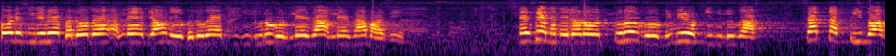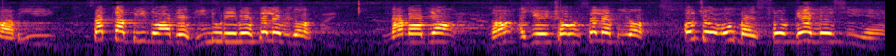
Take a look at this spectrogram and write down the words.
policy တွေပဲဘယ်လိုပဲအလှည့်အပြောင်းတွေဘယ်လိုပဲပြည်သူလူထုကိုလှည့်စားလှည့်စားပါစေ။22နှစ်လုံးလုံးသူတို့ကိုမိမိတို့ပြည်သူလူကစက်တက်ပြီးသွားပါပြီ။စက်တက်ပြီးသွားတဲ့ဒီလူတွေပဲဆက်လက်ပြီးတော့ နာမည်ပြောင်းနော်အရေးချုံဆက်လက်ပြီးတော့အုတ်ချုပ်အောင်မယ်ဆိုခဲ့လို့ရှိရင်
